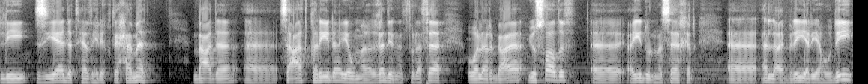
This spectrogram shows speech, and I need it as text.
لزيادة هذه الاقتحامات. بعد آه، ساعات قليلة يوم غد الثلاثاء والأربعاء يصادف آه، عيد المساخر آه، العبري اليهودي.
